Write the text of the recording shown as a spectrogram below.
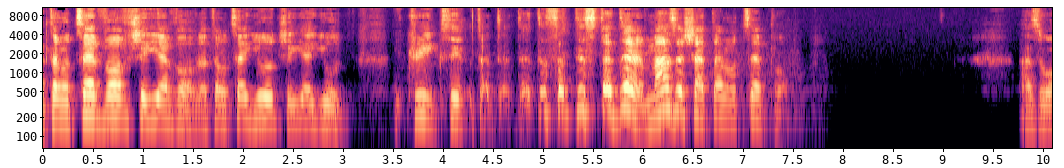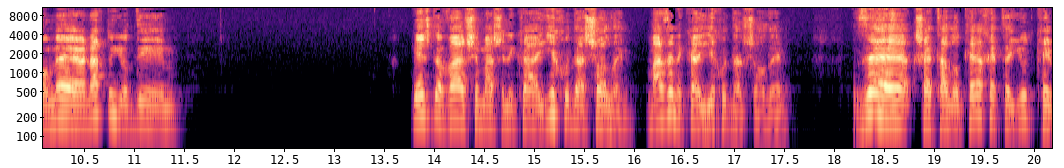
אתה רוצה ווב שיהיה ווב, אתה רוצה יוד שיהיה יוד. קרי, כסיב, תסתדר, מה זה שאתה רוצה פה? אז הוא אומר, אנחנו יודעים, יש דבר שמה שנקרא ייחוד השולם. מה זה נקרא ייחוד השולם? זה כשאתה לוקח את היוד קי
